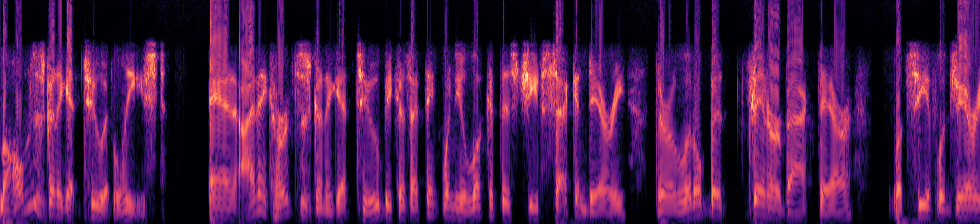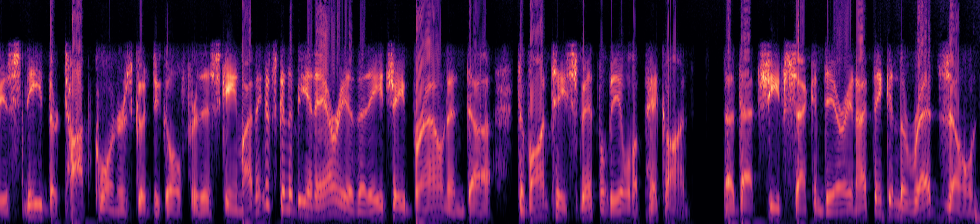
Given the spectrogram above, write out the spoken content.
Mahomes is going to get two at least. And I think Hurts is going to get two because I think when you look at this Chiefs secondary, they're a little bit thinner back there. Let's see if L'Jarius Sneed, their top corner, is good to go for this game. I think it's going to be an area that A.J. Brown and uh, DeVonta Smith will be able to pick on, uh, that Chiefs secondary. And I think in the red zone,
